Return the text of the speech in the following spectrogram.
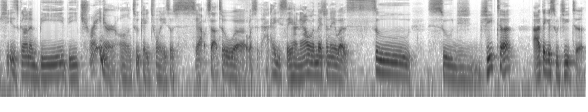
she's gonna be the trainer on 2K20. So shouts out to uh, what's it, how you say her name? I want to mention her name, but Su Sujita. I think it's Sujita.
